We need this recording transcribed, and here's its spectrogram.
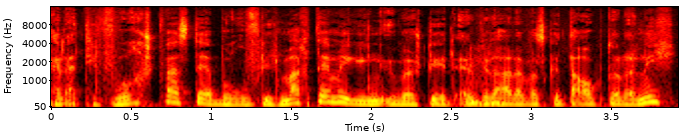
relativ wurscht, was der beruflich macht, der mir gegenübersteht. Entweder mhm. hat er was getaugt oder nicht.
